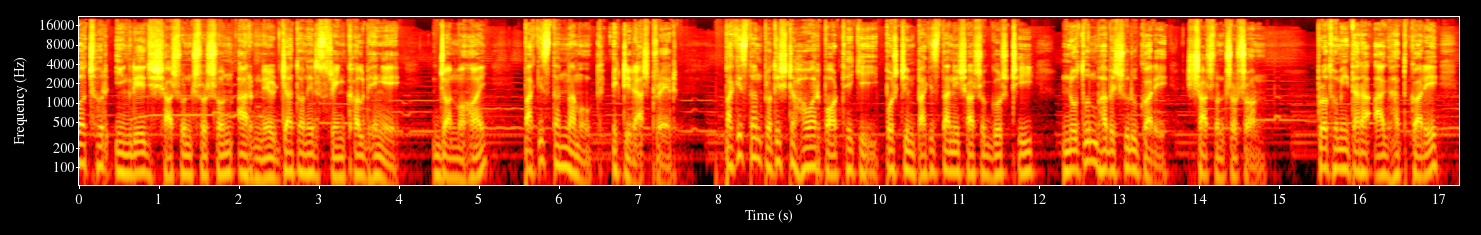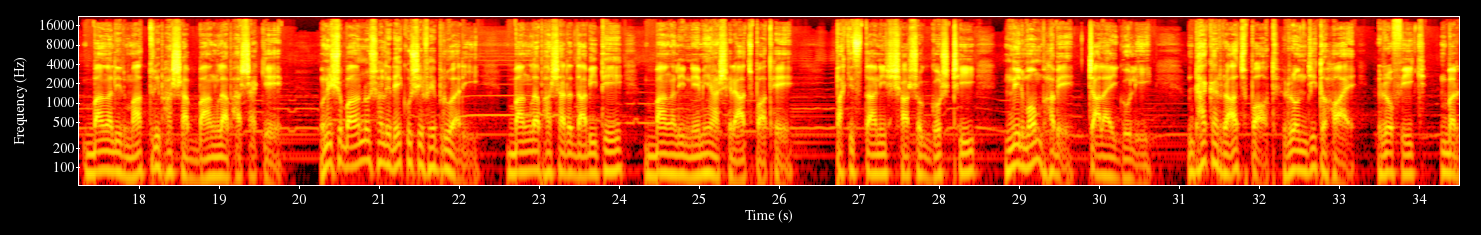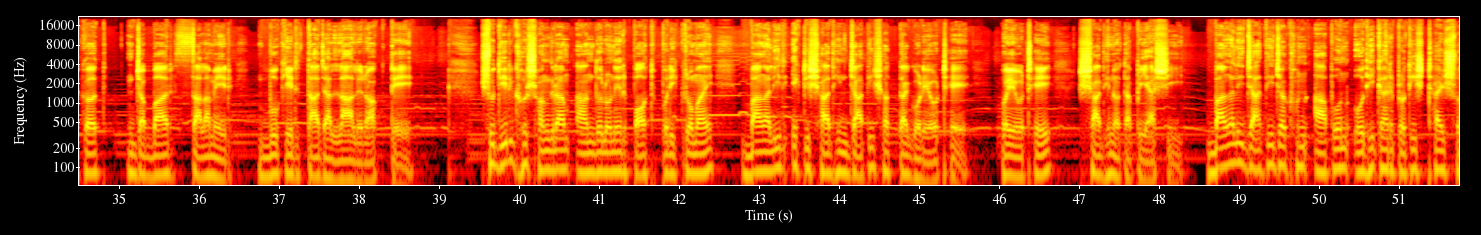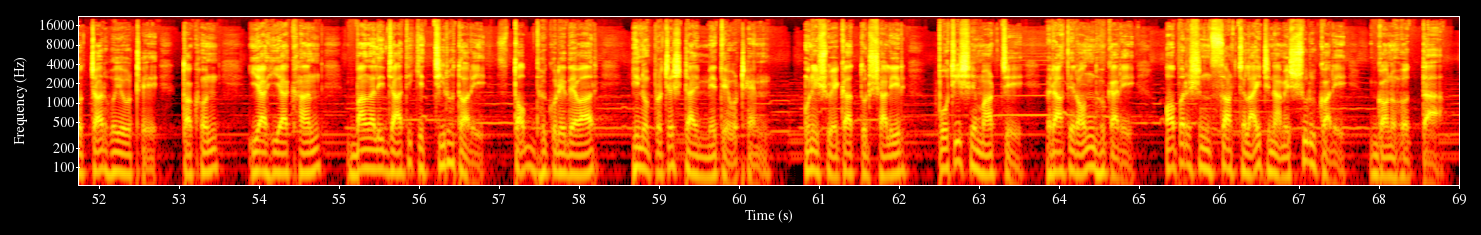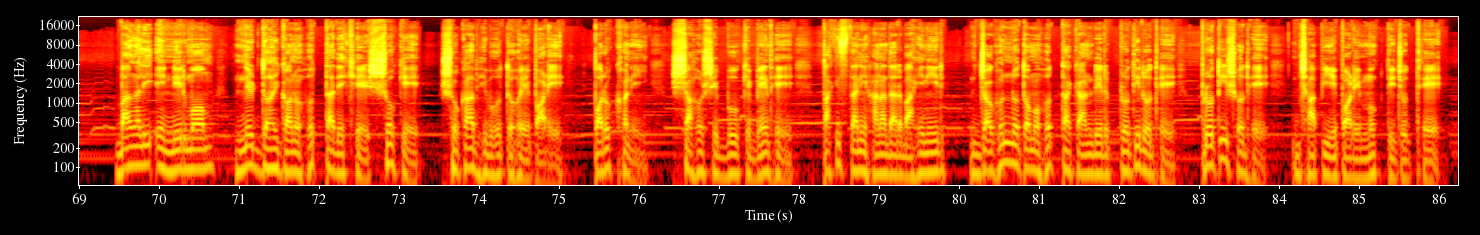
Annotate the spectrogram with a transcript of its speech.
বছর ইংরেজ শাসন শোষণ আর নির্যাতনের শৃঙ্খল ভেঙে জন্ম হয় পাকিস্তান নামক একটি রাষ্ট্রের। পাকিস্তান প্রতিষ্ঠা হওয়ার পর থেকেই পশ্চিম পাকিস্তানি শাসক গোষ্ঠী নতুনভাবে শুরু করে শাসন শোষণ। প্রথমেই তারা আঘাত করে বাঙালির মাতৃভাষা বাংলা ভাষাকে। উনিশশো সালের একুশে ফেব্রুয়ারি বাংলা ভাষার দাবিতে বাঙালি নেমে আসে রাজপথে। পাকিস্তানি শাসক গোষ্ঠী নির্মমভাবে চালায় গুলি। ঢাকার রাজপথ রঞ্জিত হয়। রফিক, বরকত, জব্বার, সালামের বুকের তাজা লাল রক্তে। সুদীর্ঘ সংগ্রাম আন্দোলনের পথ পরিক্রমায় বাঙালির একটি স্বাধীন জাতিসত্তা গড়ে ওঠে। হয়ে ওঠে স্বাধীনতা প্রিয়াসী। বাঙালি জাতি যখন আপন অধিকার প্রতিষ্ঠায় সোচ্চার হয়ে ওঠে, তখন ইয়াহিয়া খান বাঙালি জাতিকে চিরতরে স্তব্ধ করে দেওয়ার হীন প্রচেষ্টায় মেতে ওঠেন। উনিশশো একাত্তর সালের পঁচিশে মার্চে রাতের অন্ধকারে অপারেশন সার্চলাইট নামে শুরু করে গণহত্যা। বাঙালি এই নির্মম, নির্দয় গণহত্যা দেখে শোকে শোকাভিভূত হয়ে পড়ে। পরক্ষণেই সাহসে বুক বেঁধে পাকিস্তানি হানাদার বাহিনীর জঘন্যতম হত্যাকাণ্ডের প্রতিরোধে, প্রতিশোধে ঝাঁপিয়ে পড়ে মুক্তিযুদ্ধে।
